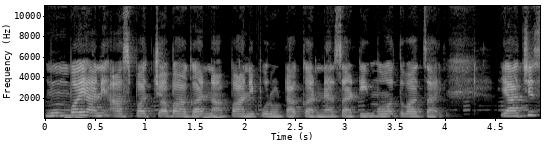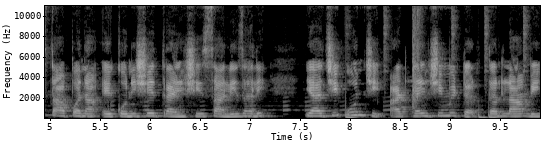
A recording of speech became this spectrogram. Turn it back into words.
मुंबई आणि आसपासच्या भागांना पाणी पुरवठा करण्यासाठी महत्त्वाचं आहे. याची स्थापना एकोणीसशे त्र्याऐंशी साली झाली. याची उंची अठ्ठ्याऐंशी मीटर तर लांबी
